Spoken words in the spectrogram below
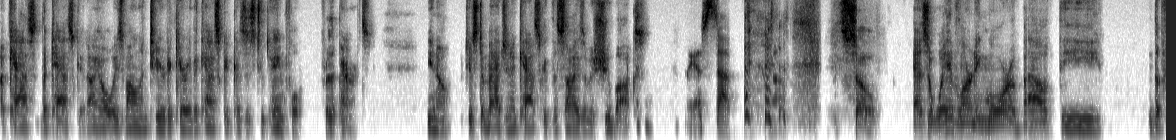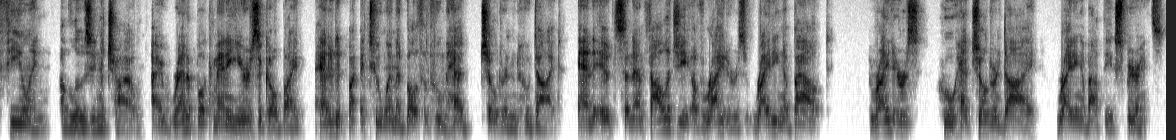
a cas the casket. I always volunteer to carry the casket because it's too painful for the parents. You know, just imagine a casket the size of a shoebox. Oh my gosh, stop. so, as a way of learning more about the the feeling of losing a child. I read a book many years ago by edited by two women, both of whom had children who died. And it's an anthology of writers writing about writers who had children die, writing about the experience.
